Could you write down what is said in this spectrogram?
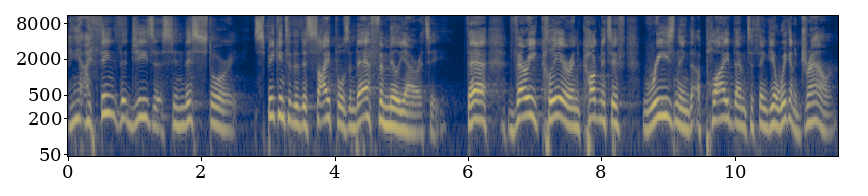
And yet I think that Jesus in this story, speaking to the disciples and their familiarity, their very clear and cognitive reasoning that applied them to think, you know, we're going to drown.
